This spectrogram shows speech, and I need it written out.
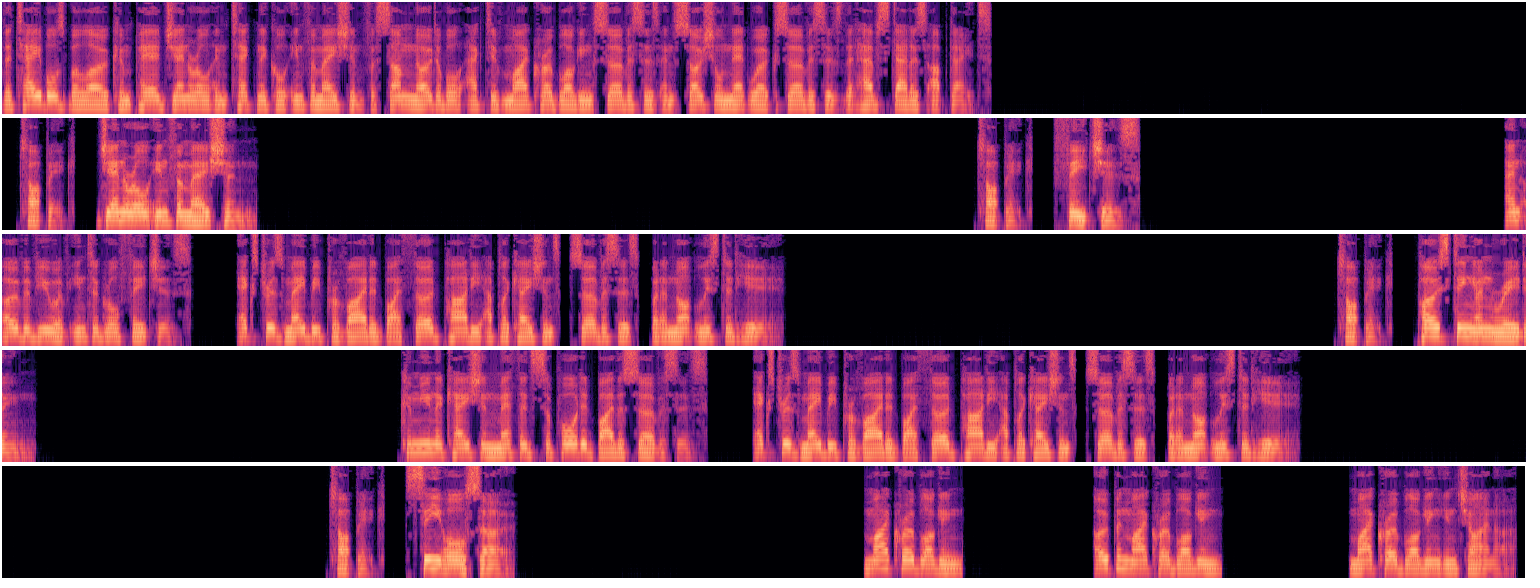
The tables below compare general and technical information for some notable active microblogging services and social network services that have status updates. General information Features An overview of integral features. Extras may be provided by third-party applications, services, but are not listed here. Posting and reading Communication methods supported by the services. Extras may be provided by third-party applications, services, but are not listed here. See also Microblogging Open microblogging Microblogging in China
